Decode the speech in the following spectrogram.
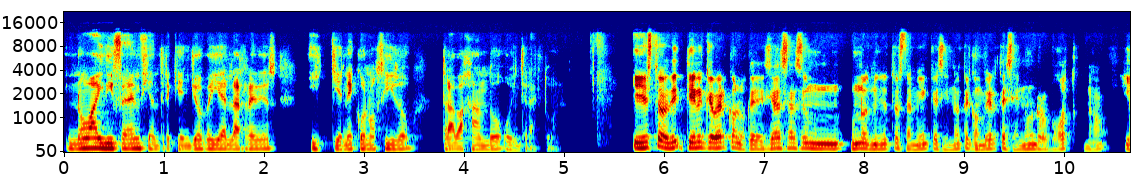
no hay diferencia entre quien yo veía en las redes y quien he conocido trabajando o interactuando. Y esto tiene que ver con lo que decías hace unos minutos también, que si no te conviertes en un robot, ¿no? Y,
